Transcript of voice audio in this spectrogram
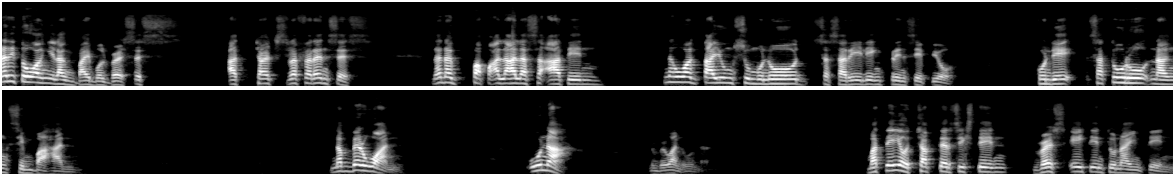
Narito ang ilang Bible verses at church references na nagpapaalala sa atin na huwag tayong sumunod sa sariling prinsipyo, kundi sa turo ng simbahan. Number one, Una, number one, una. Mateo chapter 16, verse 18 to 19.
